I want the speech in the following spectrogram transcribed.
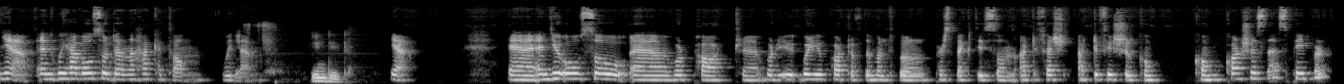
yeah, and we have also done a hackathon with yes, them. Indeed. Yeah. Uh, and you also uh, were part uh, were you were you part of the multiple perspectives on artificial artificial con- con- consciousness paper?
